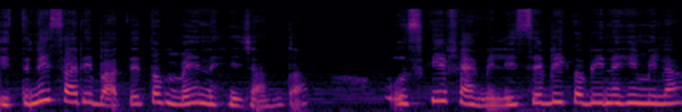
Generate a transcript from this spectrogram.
इतनी सारी बातें तो मैं नहीं जानता। उसकी फैमिली से भी कभी नहीं मिला।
